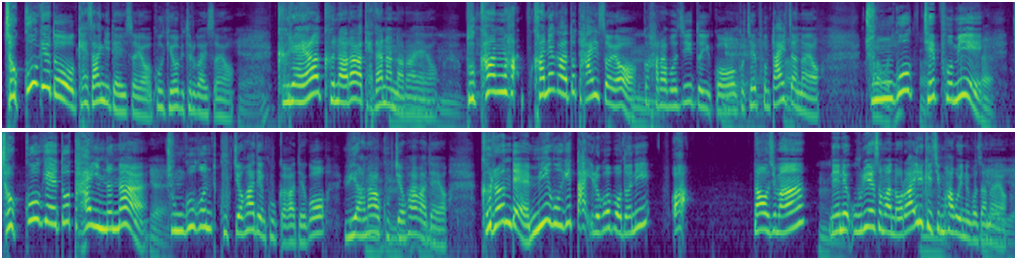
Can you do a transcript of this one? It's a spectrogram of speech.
적국에도 개상이 돼 있어요. 그 기업이 들어가 있어요. 예. 그래야 그 나라가 대단한 나라예요. 음, 북한 하, 북한에 가도 다 있어요. 음. 그 할아버지도 있고 예, 그 예. 제품 다 있잖아요. 중국 어. 제품이 예. 적국에도 다 있는 날 예. 중국은 국제화된 국가가 되고 위안화가 음, 국제화가 음, 돼요. 그런데 미국이 딱 읽어보더니 와 나오지 마. 음. 내내 우리에서만 놀아. 이렇게 음. 지금 하고 있는 거잖아요. 예, 예.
